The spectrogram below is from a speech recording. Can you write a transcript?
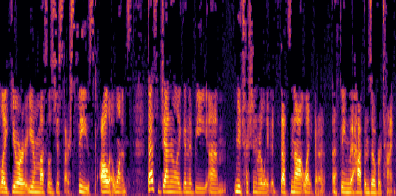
like your, your muscles just are seized all at once, that's generally going to be, um, nutrition related. That's not like a, a thing that happens over time.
